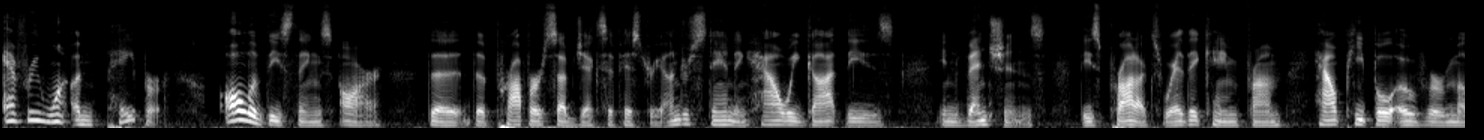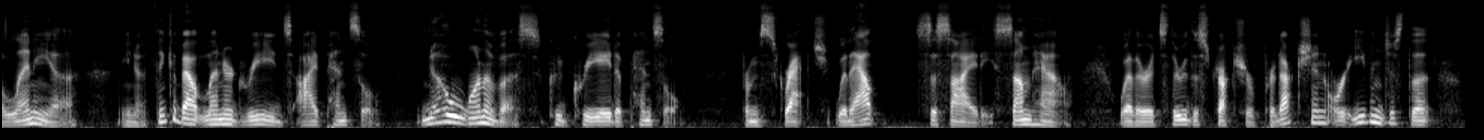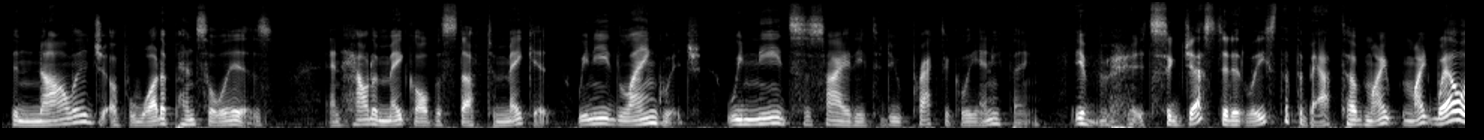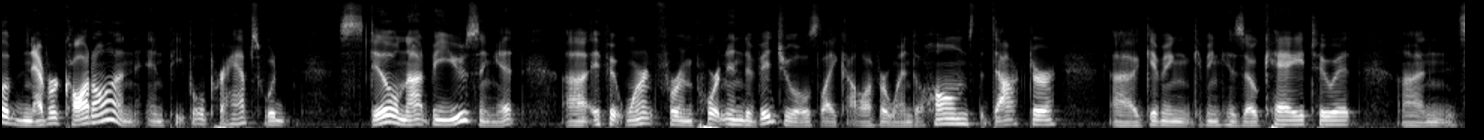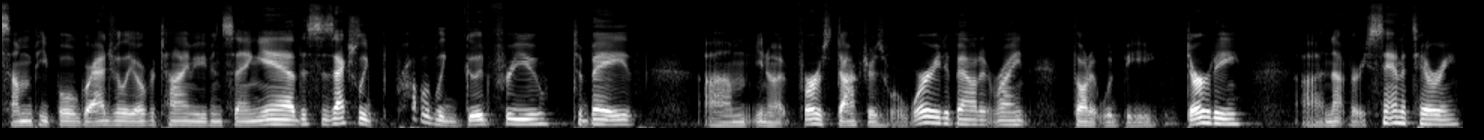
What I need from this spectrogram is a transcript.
Every one on paper, all of these things are the the proper subjects of history. Understanding how we got these inventions, these products, where they came from, how people over millennia, you know, think about Leonard Read's I, Pencil. No one of us could create a pencil from scratch without society somehow whether it's through the structure of production or even just the, the knowledge of what a pencil is and how to make all the stuff to make it. We need language. We need society to do practically anything. If it's suggested at least that the bathtub might might well have never caught on, and people perhaps would still not be using it uh, if it weren't for important individuals like Oliver Wendell Holmes, the doctor, uh, giving giving his okay to it. Uh, and some people gradually over time even saying, yeah, this is actually probably good for you to bathe. Um, you know, at first doctors were worried about it, right? Thought it would be dirty, uh, not very sanitary.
